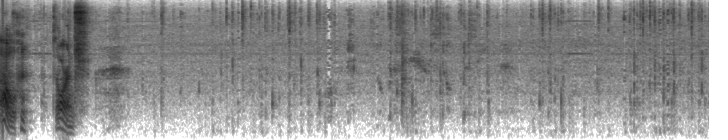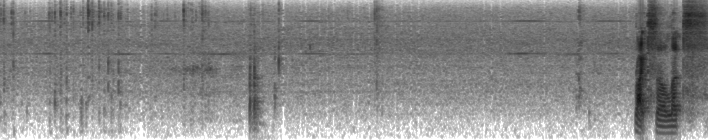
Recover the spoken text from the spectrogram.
Oh, it's orange. Right, so let's,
